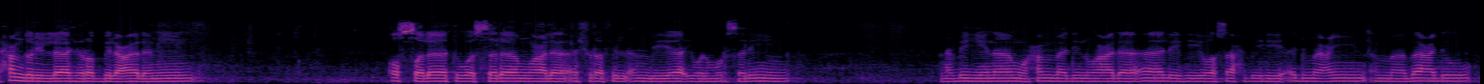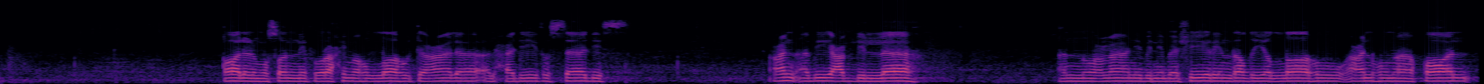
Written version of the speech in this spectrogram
الحمد لله رب العالمين والصلاة والسلام على أشرف الأنبياء والمرسلين نبينا محمد وعلى آله وصحبه أجمعين أما بعد. قال المصنف رحمه الله تعالى الحديث السادس عن أبي عبد الله النعمان بن بشير رضي الله عنهما قال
